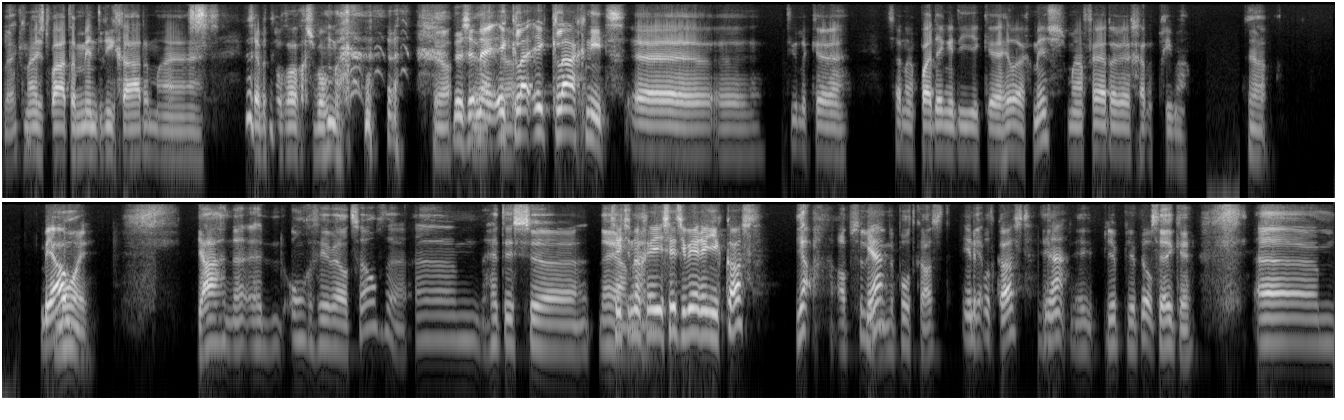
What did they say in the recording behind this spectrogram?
voor mij is het water min 3 graden, maar ze hebben toch al gezwommen. Ja, Dus ja, nee, ja. Ik, kla ik klaag niet. Natuurlijk zijn er een paar dingen die ik heel erg mis, maar verder gaat het prima. Ja. Bij jou? Mooi. Ja, eh, ongeveer wel hetzelfde. Ehm, het is. eh, nou ja, zit, je nog, in- zit je weer in je kast? Ja, absoluut. Ja? In de podcast. In de podcast? Ja. Jep, Top. zeker. Ehm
